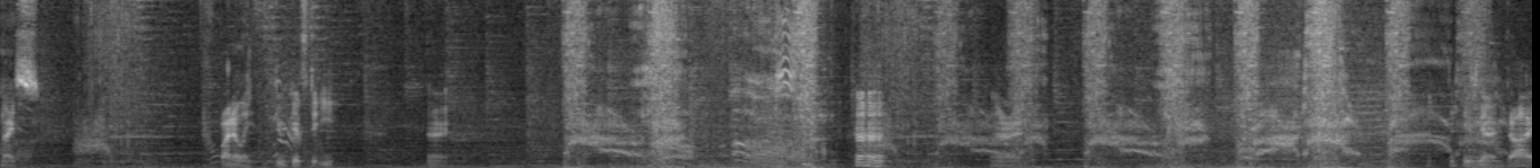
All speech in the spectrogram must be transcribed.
Nice. Finally, dude gets to eat. Alright. Alright. I think he's gonna die.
